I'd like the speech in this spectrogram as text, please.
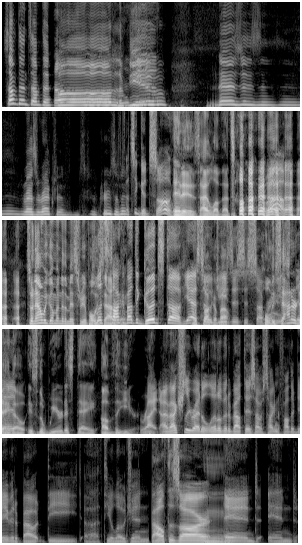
something, something, all of you. Resurrection, crucifix. That's a good song. It is. I love that song. Wow. so now we go into the mystery of Holy Saturday. Let's talk about the good stuff. Yeah. Let's so talk about Jesus is suffering. Holy Saturday, though, is the weirdest day of the year. Right. I've actually read a little bit about this. I was talking to Father David about the uh, theologian Balthasar Mm. and and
